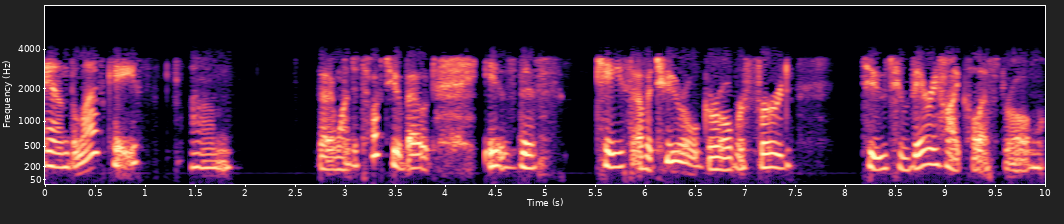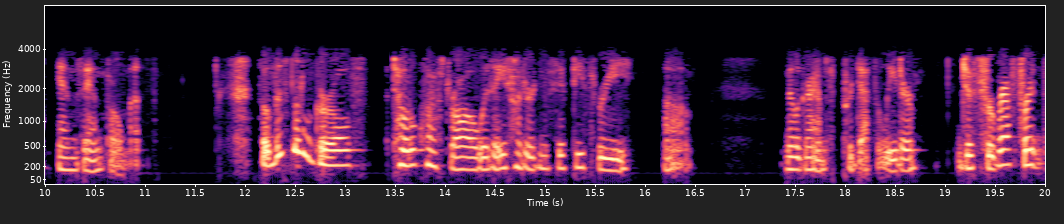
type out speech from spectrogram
And the last case um, that I wanted to talk to you about is this case of a two-year-old girl referred to to very high cholesterol and xanthomas. So this little girl's total cholesterol was 853 um, milligrams per deciliter. Just for reference,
